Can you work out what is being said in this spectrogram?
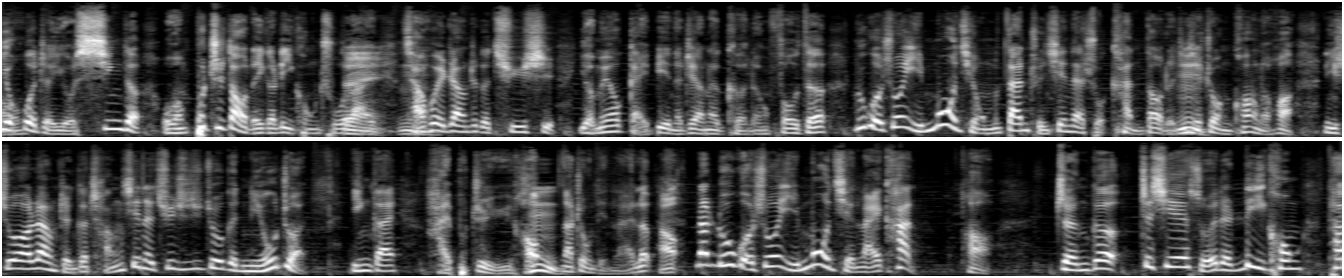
又或者有新的我们不知道的一个利空出来，嗯、才会让这个趋势有没有改变的这样的可能。否则，如果说以目前我们单纯现在所看到的这些状况的话，嗯、你说要让整个长线的趋势去做个扭转，应该还不。至于好，那重点来了。好，那如果说以目前来看，好，整个这些所谓的利空，它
